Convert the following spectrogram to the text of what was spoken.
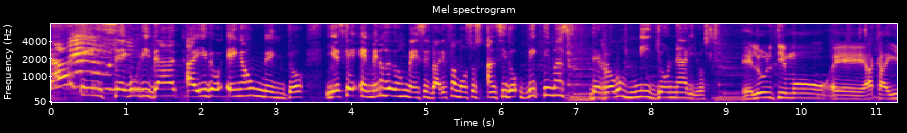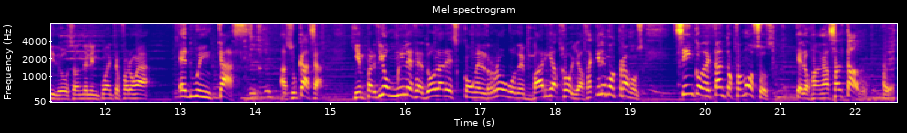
la inseguridad ha ido en aumento y es que en menos de dos meses varios famosos han sido víctimas de robos millonarios. El último eh, ha caído, son delincuentes, fueron a Edwin Cass, a su casa, quien perdió miles de dólares con el robo de varias joyas. Aquí le mostramos cinco de tantos famosos que los han asaltado. A ver.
